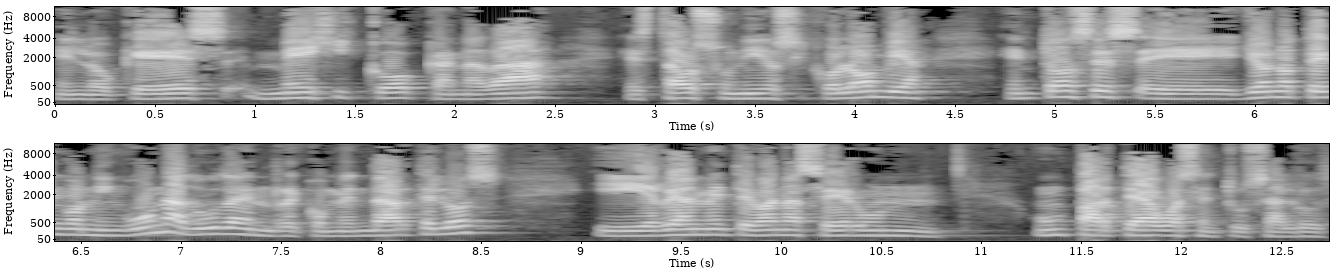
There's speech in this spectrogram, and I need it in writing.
en lo que es México, Canadá, Estados Unidos y Colombia. Entonces eh, yo no tengo ninguna duda en recomendártelos y realmente van a ser un, un parteaguas en tu salud.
